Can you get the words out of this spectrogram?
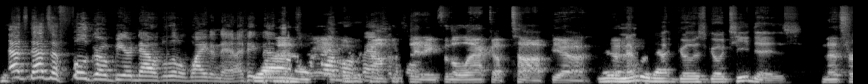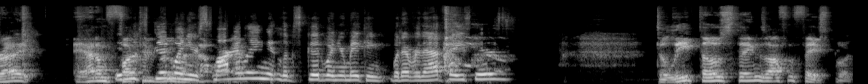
That's that's a full grown beard now with a little white in it. I think wow. that's right. more compensating for the lack up top. Yeah. I remember that goes goatee days. That's right. Adam. It looks good when you're smiling. It looks good when you're making whatever that face is. Delete those things off of Facebook.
